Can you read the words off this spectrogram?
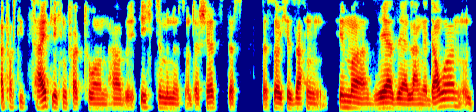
Einfach die zeitlichen Faktoren habe ich zumindest unterschätzt, dass, dass solche Sachen immer sehr, sehr lange dauern und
